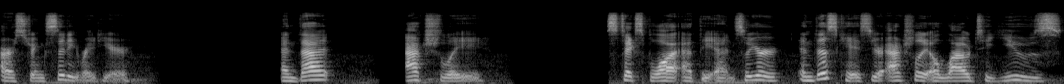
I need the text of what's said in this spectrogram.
our string city right here. And that actually sticks blot at the end. So you're, in this case, you're actually allowed to use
